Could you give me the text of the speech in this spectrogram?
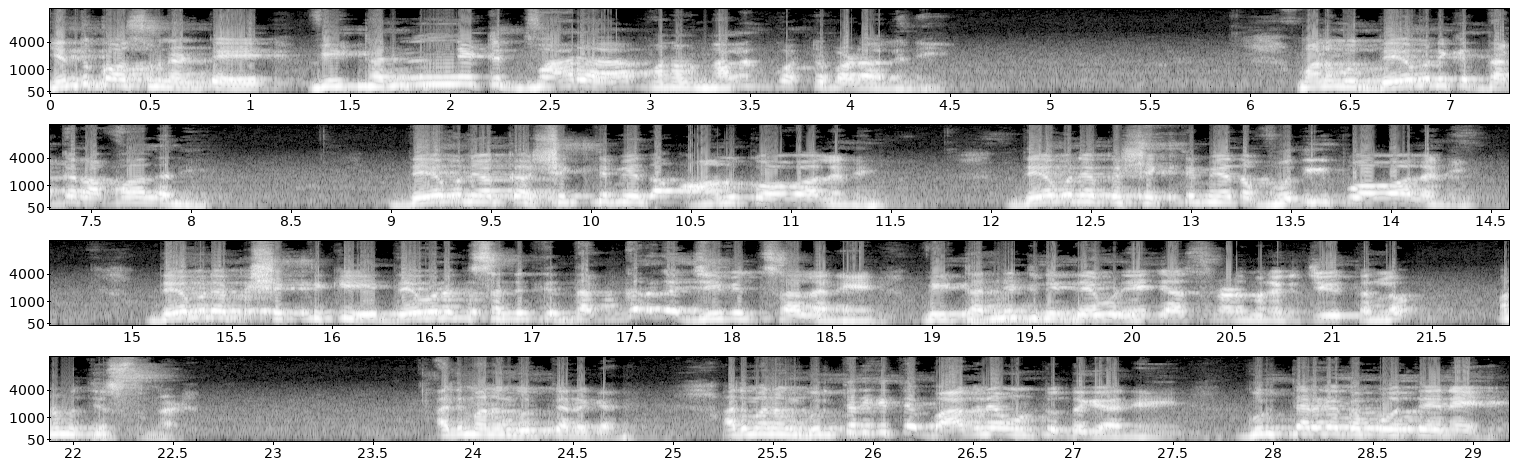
ఎందుకోసమనంటే వీటన్నిటి ద్వారా మనం నలగొట్టబడాలని. మనము దేవునికి దగ్గర అవ్వాలని దేవుని యొక్క శక్తి మీద ఆనుకోవాలని. దేవుని యొక్క శక్తి మీద ఒదిగిపోవాలని. దేవుని యొక్క శక్తికి దేవుని యొక్క సన్నిధికి దగ్గరగా జీవించాలని వీటన్నిటిని దేవుడు ఏం చేస్తున్నాడు మన యొక్క జీవితంలో? అనుమతిస్తున్నాడు అది మనం గుర్తెరగాలి. అది మనం గుర్తెరిగితే బాగానే ఉంటుంది కానీ గుర్తెరగకపోతేనే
